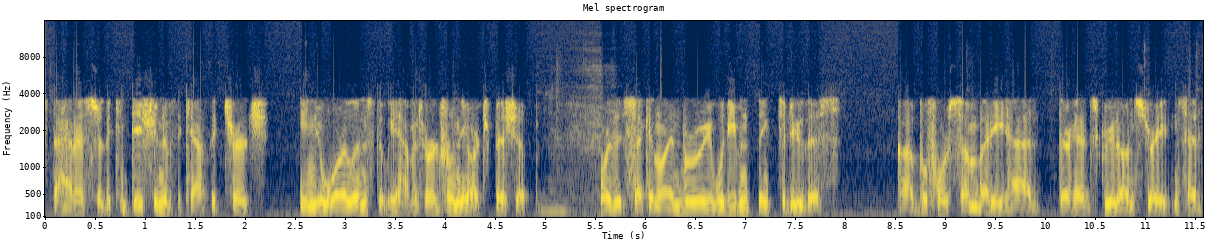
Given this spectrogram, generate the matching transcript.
status or the condition of the Catholic Church in New Orleans that we haven't heard from the Archbishop, or that Second Line Brewery would even think to do this uh, before somebody had their head screwed on straight and said,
